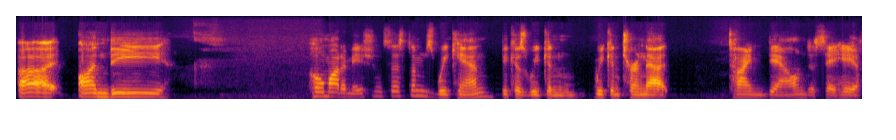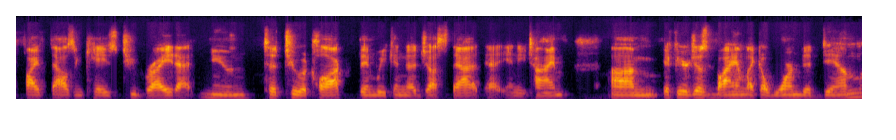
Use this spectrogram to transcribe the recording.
Uh, on the home automation systems, we can because we can we can turn that time down to say, hey, if 5,000 K is too bright at noon to two o'clock, then we can adjust that at any time. Um, if you're just buying like a warm to dim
